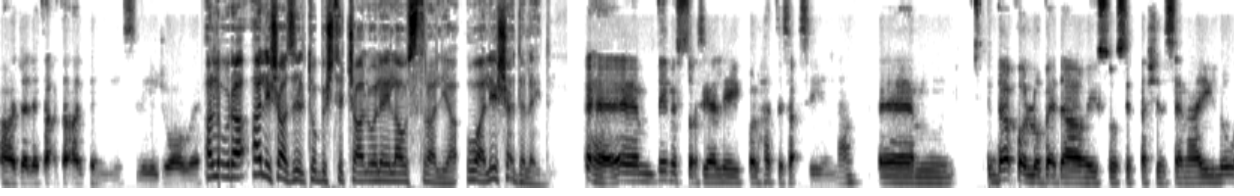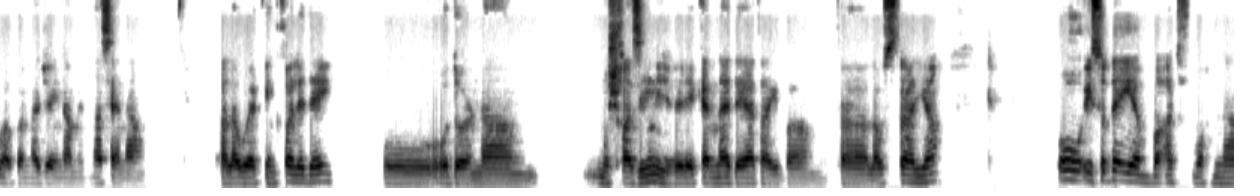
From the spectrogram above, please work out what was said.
ħaġa li taqta' qalb in-nies li jiġu hawnhekk. Allura għaliex għażiltu biex tiċċaqlqu lejn l-Awstralja u għaliex Adelaide? Eh, din mistoqsija li kulħadd isaqsijilna. Da kollu beda jisu 16 sena ilu, għakonna ġejna minna sena bħala working holiday u dorna mux ħazin, ġviri kena ideja tajba tal-Australja U qisu dejjem baqgħet f'moħħna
